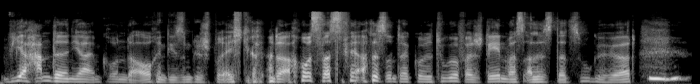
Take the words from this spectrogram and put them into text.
Wir handeln ja im Grunde auch in diesem Gespräch gerade aus, was wir alles unter Kultur verstehen, was alles dazugehört. Mhm.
